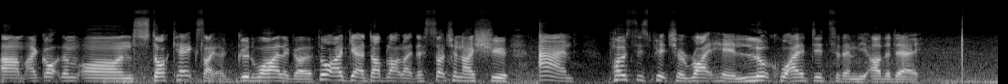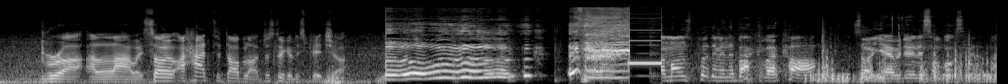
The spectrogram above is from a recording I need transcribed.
Um, I got them on StockX like a good while ago. Thought I'd get a double up, like they're such a nice shoe. And post this picture right here. Look what I did to them the other day. bruh, allow it. So I had to double up, just look at this picture. My mom's put them in the back of her car. So yeah, we're doing this unboxing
